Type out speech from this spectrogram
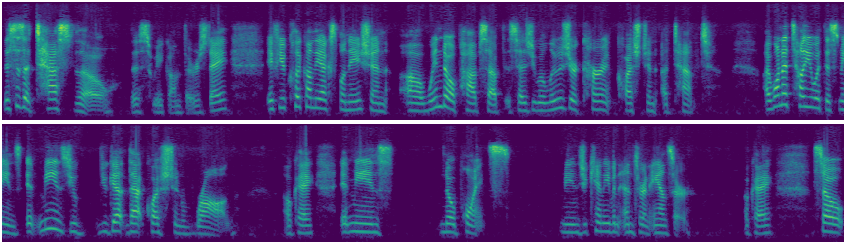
This is a test though, this week on Thursday. If you click on the explanation, a window pops up that says you will lose your current question attempt. I want to tell you what this means. It means you you get that question wrong. Okay? It means no points. It means you can't even enter an answer. Okay? So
